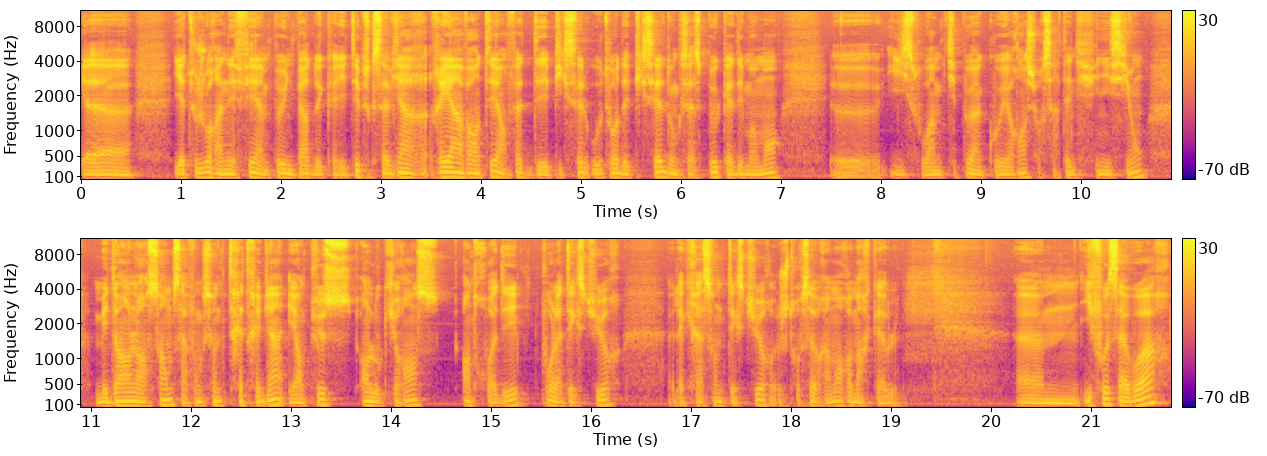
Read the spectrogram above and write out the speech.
Il y, a, toujours un effet, un peu une perte de qualité, parce que ça vient réinventer en fait des pixels autour des pixels, donc ça se peut qu'à des moments, euh, il soit un petit peu incohérent sur certaines définitions, mais dans l'ensemble, ça fonctionne très très bien, et en plus, en l'occurrence, en 3D, pour la texture, la création de texture, je trouve ça vraiment remarquable. il faut savoir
